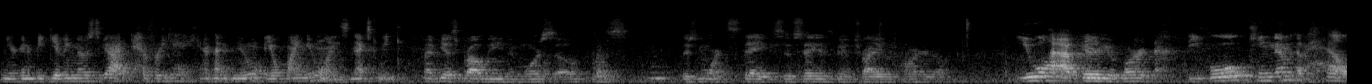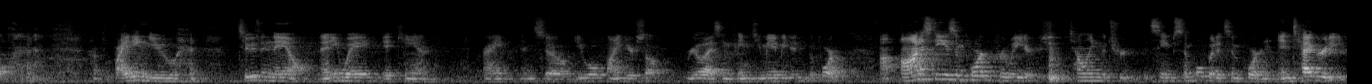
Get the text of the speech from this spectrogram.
And you're going to be giving those to God every day. And then new, you'll find new ones next week. I guess probably even more so, because there's more at stake, so Satan's going to try even harder to You will have tear you apart. the full kingdom of hell fighting you tooth and nail any way it can. Right? And so you will find yourself realizing things you maybe didn't before. Uh, honesty is important for leaders, telling the truth. It seems simple, but it's important. Integrity,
